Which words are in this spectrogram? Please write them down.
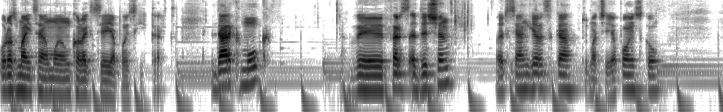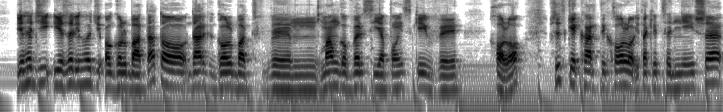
Urozmaicają moją kolekcję japońskich kart. Dark Mook w First Edition, wersja angielska. Tu macie japońską. Jeżeli, jeżeli chodzi o Golbata, to Dark Golbat w, mm, mam go w wersji japońskiej w Holo. Wszystkie karty Holo i takie cenniejsze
